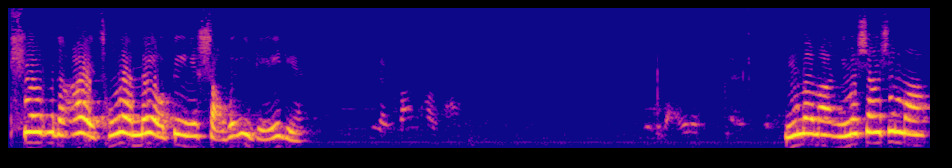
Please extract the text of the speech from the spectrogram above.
天赋的爱从来没有对你少过一点一点。明白吗？你们相信吗？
